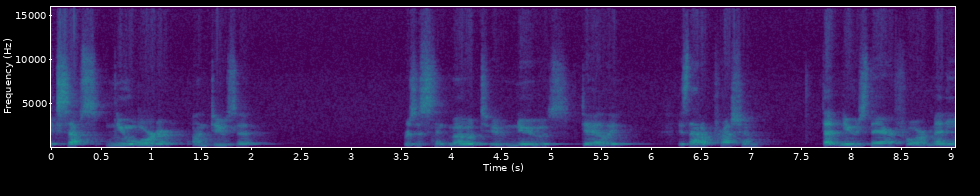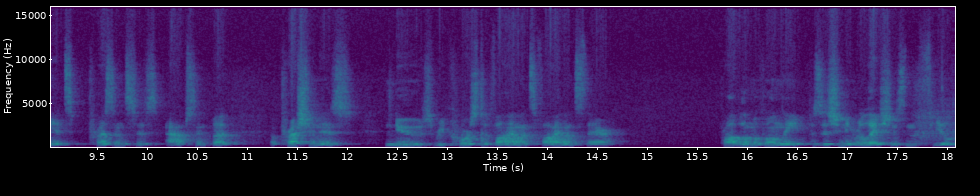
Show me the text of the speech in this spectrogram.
Accepts new order, undoes it. Resistant mode to news, daily. Is that oppression? That news there, for many its presence is absent, but oppression is news, recourse to violence, violence there. Problem of only positioning relations in the field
